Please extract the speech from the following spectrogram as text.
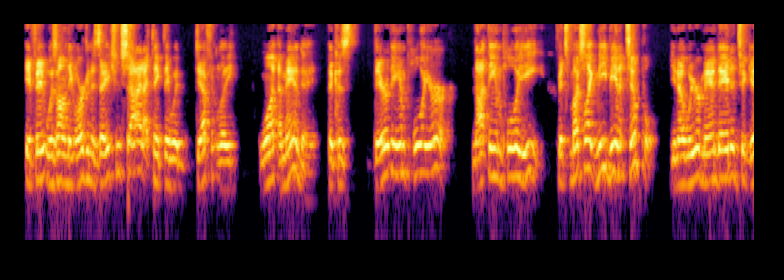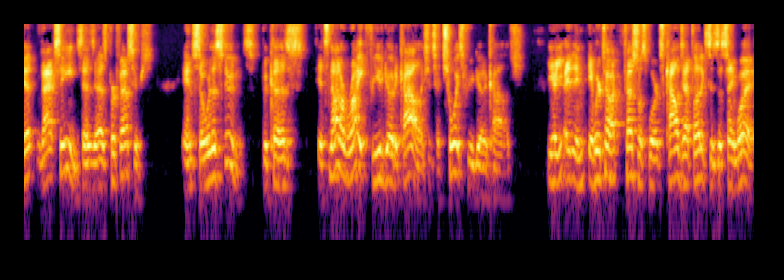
If it was on the organization side, I think they would definitely want a mandate because they're the employer, not the employee. It's much like me being at Temple. You know, we were mandated to get vaccines as, as professors, and so were the students because it's not a right for you to go to college. It's a choice for you to go to college. You know, and, and we're talking about professional sports. College athletics is the same way.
